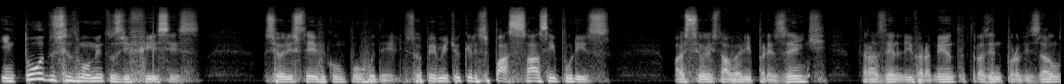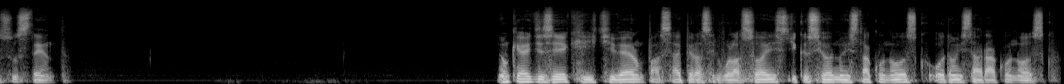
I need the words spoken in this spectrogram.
Em todos esses momentos difíceis, o Senhor esteve com o povo dele. O Senhor permitiu que eles passassem por isso. Mas o Senhor estava ali presente, trazendo livramento, trazendo provisão, sustento. Não quer dizer que tiveram passar pelas tribulações de que o Senhor não está conosco ou não estará conosco.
